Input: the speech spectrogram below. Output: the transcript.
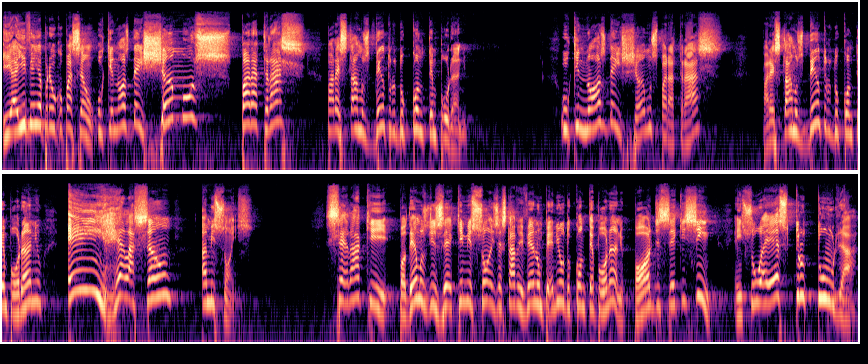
E aí vem a preocupação: o que nós deixamos para trás para estarmos dentro do contemporâneo. O que nós deixamos para trás para estarmos dentro do contemporâneo em relação a missões. Será que podemos dizer que missões está vivendo um período contemporâneo? Pode ser que sim, em sua estrutura,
